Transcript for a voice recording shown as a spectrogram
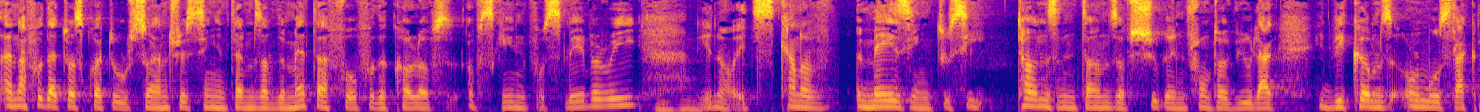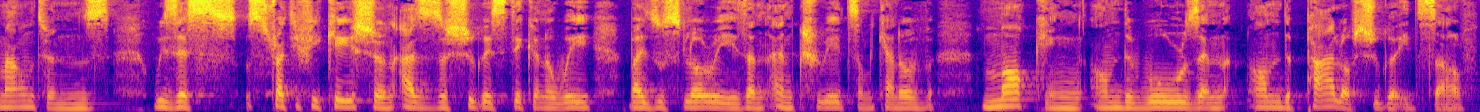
And I thought that was quite also interesting in terms of the metaphor for the color of, of skin for slavery. Mm-hmm. You know, it's kind of amazing to see tons and tons of sugar in front of you. Like it becomes almost like mountains with this stratification as the sugar is taken away by those lorries and, and create some kind of marking on the walls and on the pile of sugar itself.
